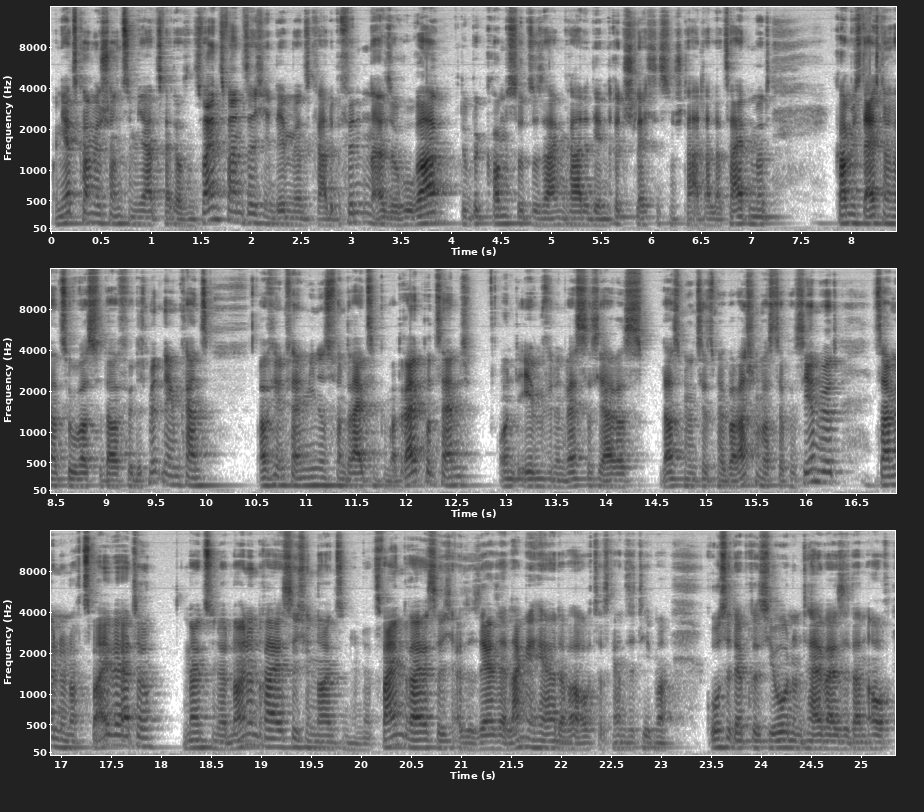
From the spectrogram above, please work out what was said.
Und jetzt kommen wir schon zum Jahr 2022, in dem wir uns gerade befinden. Also hurra, du bekommst sozusagen gerade den drittschlechtesten Start aller Zeiten mit. Komme ich gleich noch dazu, was du da für dich mitnehmen kannst. Auf jeden Fall ein Minus von 13,3% und eben für den Rest des Jahres lassen wir uns jetzt mal überraschen, was da passieren wird. Jetzt haben wir nur noch zwei Werte, 1939 und 1932, also sehr, sehr lange her. Da war auch das ganze Thema große Depression und teilweise dann auch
